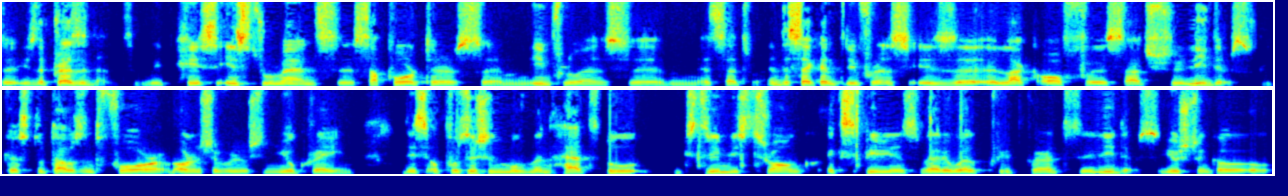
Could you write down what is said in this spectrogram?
uh, is the president with his instruments uh, supporters um, influence um, etc and the second difference is uh, lack of such leaders because 2004 orange revolution ukraine this opposition movement had to extremely strong, experienced, very well prepared leaders. Yushchenko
